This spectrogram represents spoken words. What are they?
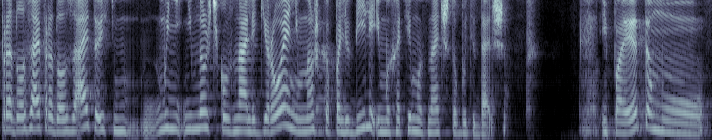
продолжай, продолжай. То есть мы не- немножечко узнали героя, немножко полюбили, и мы хотим узнать, что будет дальше. И поэтому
